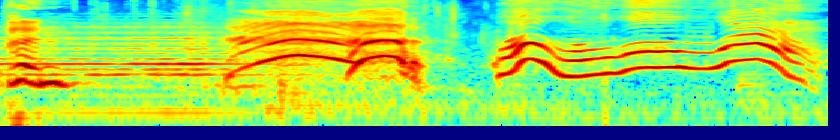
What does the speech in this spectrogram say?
open. Whoa, whoa, whoa, what?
